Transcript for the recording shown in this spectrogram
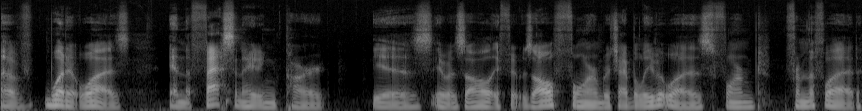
of what it was and the fascinating part is it was all if it was all formed, which I believe it was formed from the flood,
